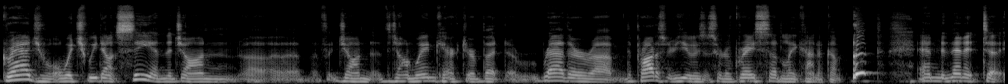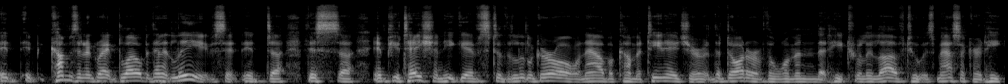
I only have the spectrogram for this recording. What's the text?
gradual, which we don't see in the John uh, John the John Wayne character, but rather uh, the Protestant view is a sort of grace suddenly kind of comes, and then it, uh, it it comes in a great blow, but then it leaves. It it uh, this uh, imputation he gives to the little girl now become a teenager, the daughter of the woman that he truly loved, who was massacred. He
